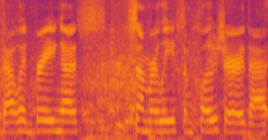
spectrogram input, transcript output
that would bring us some relief, some closure that,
